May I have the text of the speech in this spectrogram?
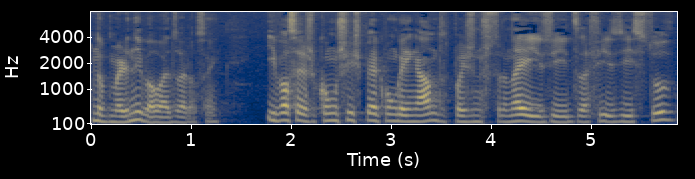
no primeiro nível vai de 0 ao 100. E vocês, com o XP que vão ganhando, depois nos torneios e desafios e isso tudo,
